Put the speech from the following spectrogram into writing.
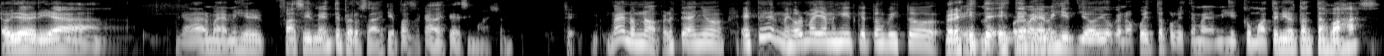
hoy debería ganar Miami Heat fácilmente, pero ¿sabes qué pasa cada vez que decimos eso? no? Sí. Bueno, no, pero este año. Este es el mejor Miami Heat que tú has visto. Pero es que este, este Miami. Heat yo digo que no cuenta porque este Miami Heat, como ha tenido tantas bajas,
